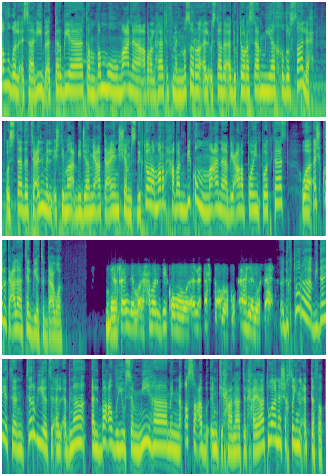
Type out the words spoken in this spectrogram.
أفضل أساليب التربية تنضم معنا عبر الهاتف من مصر الأستاذة الدكتورة سامية خضر صالح أستاذة علم الاجتماع بجامعة عين شمس. دكتورة مرحبا بكم معنا بعرب بوينت بودكاست وأشكرك على تلبية الدعوة. يا فندم مرحبا بكم وأنا تحت أمركم أهلا وسهلا. دكتورة بداية تربية الأبناء البعض يسميها من أصعب امتحانات الحياة وأنا شخصيا أتفق.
